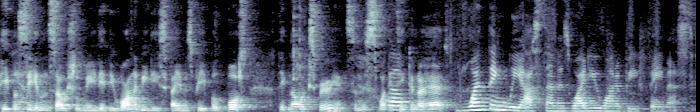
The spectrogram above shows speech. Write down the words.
People yeah. see them on social media. They want to be these famous people, but they've no experience, and this is what well, they think in their head. One thing we ask them is, "Why do you want to be famous?"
